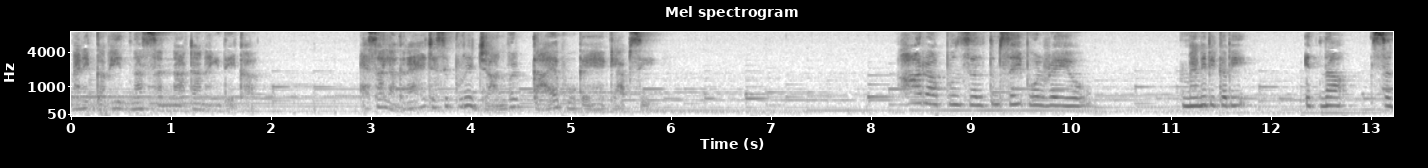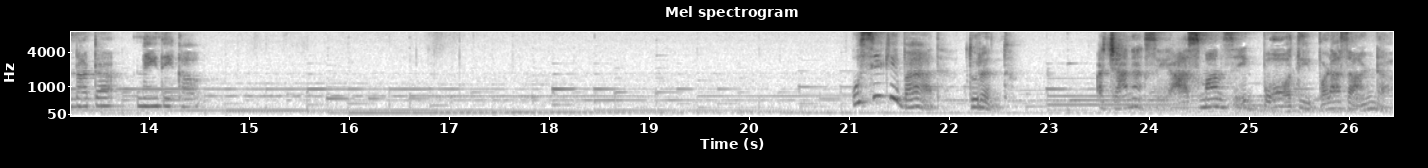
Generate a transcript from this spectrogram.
मैंने कभी इतना सन्नाटा नहीं देखा। ऐसा लग रहा है जैसे पूरे जानवर गायब हो गए हैं, क्लैप्सी। हाँ रापुंजल तुम सही बोल रही हो। मैंने भी कभी इतना सन्नाटा नहीं देखा। बाद तुरंत अचानक से आसमान से एक बहुत ही बड़ा सा अंडा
